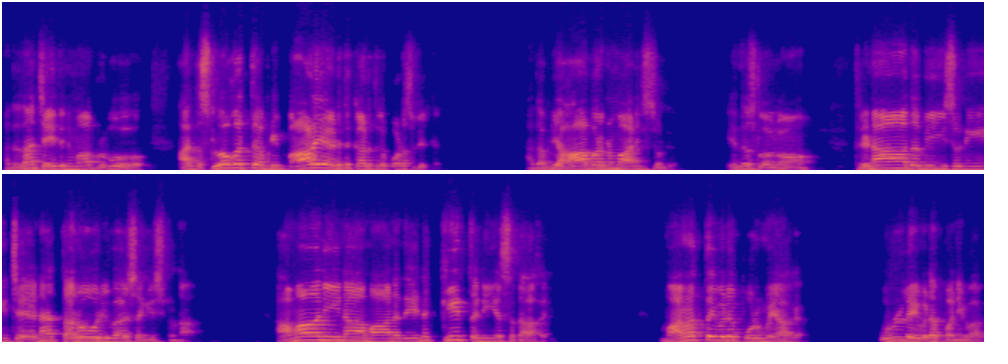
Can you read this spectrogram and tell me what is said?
அதுதான் சைதன்ய மகாபிரபு அந்த ஸ்லோகத்தை அப்படி மாலையை எடுத்து கழுத்துல போட சொல்லியிருக்காரு. அது அப்படி ஆபரணமா அணிஞ்சு சொல்றாரு. என்ன ஸ்லோகம்? திரிநாதபி சுனீச்சேன தரோரிவ சகிஷ்ணுனா. அமானீனா மானதேன கீர்த்தனிய சதாகரி. மரத்தை விட பொறுமையாக உள்ளே விட பணிவாக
